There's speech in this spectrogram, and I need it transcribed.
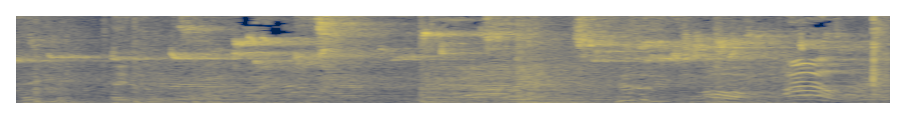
Take it, take it. Oh, yeah. Oh, oh!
